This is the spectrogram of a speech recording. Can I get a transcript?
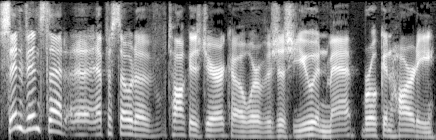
Send Vince that uh, episode of Talk is Jericho where it was just you and Matt Broken Hardy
